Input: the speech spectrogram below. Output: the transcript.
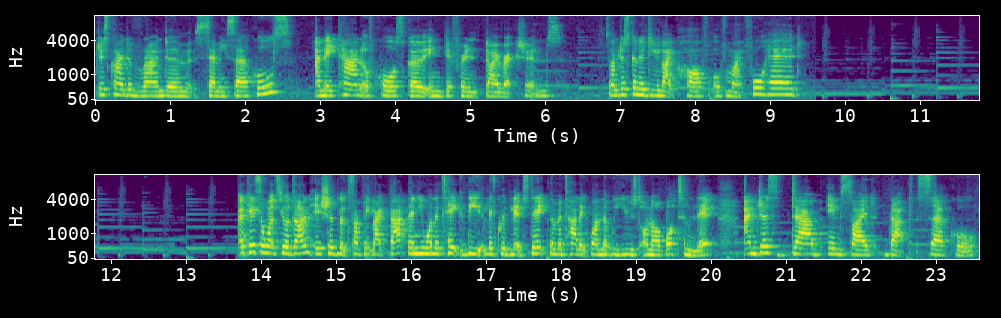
just kind of random semicircles and they can of course go in different directions. So I'm just gonna do like half of my forehead. Okay, so once you're done, it should look something like that. Then you wanna take the liquid lipstick, the metallic one that we used on our bottom lip, and just dab inside that circle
